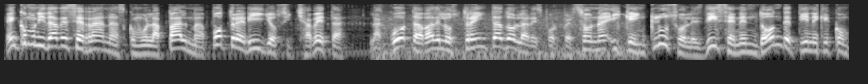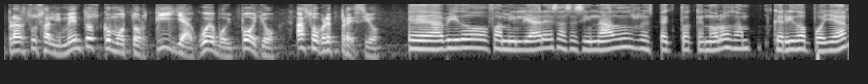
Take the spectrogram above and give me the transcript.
En comunidades serranas como La Palma, Potrerillos y Chaveta, la cuota va de los 30 dólares por persona y que incluso les dicen en dónde tiene que comprar sus alimentos como tortilla, huevo y pollo a sobreprecio. Eh, ha habido familiares asesinados respecto a que no los han querido apoyar.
